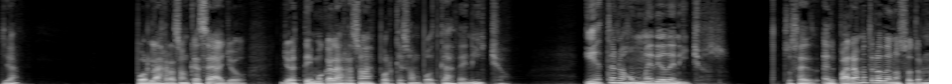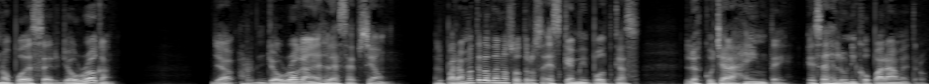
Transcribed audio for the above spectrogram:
¿Ya? Por la razón que sea, yo, yo estimo que la razón es porque son podcasts de nicho. Y este no es un medio de nichos. Entonces, el parámetro de nosotros no puede ser Joe Rogan. ¿Ya? Joe Rogan es la excepción. El parámetro de nosotros es que mi podcast lo escucha la gente. Ese es el único parámetro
